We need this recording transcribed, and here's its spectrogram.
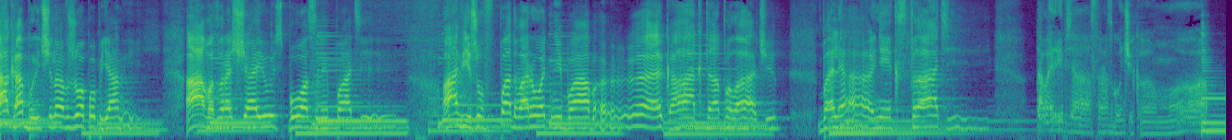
Как обычно в жопу пьяный А возвращаюсь после пати. А вижу в подворотне баба э, Как-то плачет. Бля, не кстати. Давай ребзя с разгончиком.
